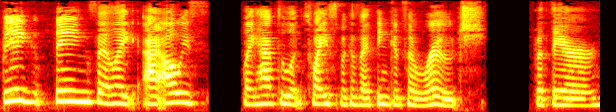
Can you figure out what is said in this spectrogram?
big things that like I always like have to look twice because I think it's a roach, but they're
